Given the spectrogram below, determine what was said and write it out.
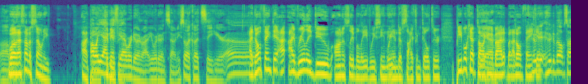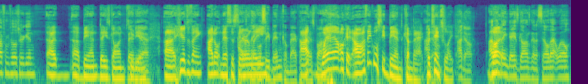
Um, well, that's not a Sony IP. oh yeah, I guess fair. yeah, we're doing right. We're doing Sony. So like, let's see here. Uh, I don't think that I, I really do honestly believe we've seen the We- end of Siphon Filter. People kept talking Yeah. about it, but I don't think Who, it. did, who developed Siphon Filter again? uh, uh, Ben Days Gone Ben, Studio. yeah. Uh, here's the thing: I don't I don't necessarily. think we'll see Ben come back for I, well, okay. Oh, I think we'll see Ben come back potentially, I don't. I But- don't think Days Gone's going to sell that well.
